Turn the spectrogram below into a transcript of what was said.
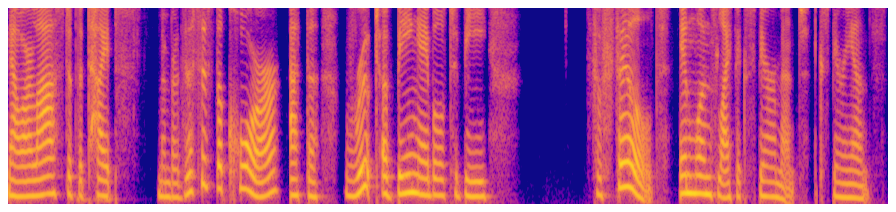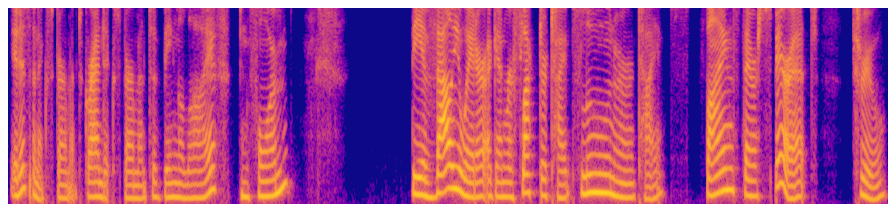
Now, our last of the types, remember, this is the core at the root of being able to be fulfilled in one's life experiment, experience. It is an experiment, grand experiment of being alive in form. The evaluator, again, reflector types, lunar types, finds their spirit through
